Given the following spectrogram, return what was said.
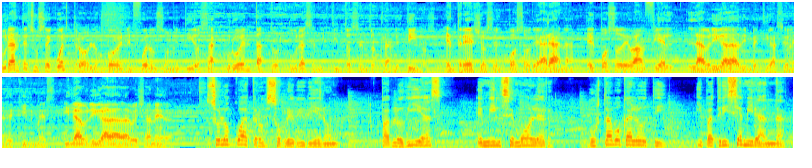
Durante su secuestro, los jóvenes fueron sometidos a cruentas torturas en distintos centros clandestinos, entre ellos el Pozo de Arana, el Pozo de Banfield, la Brigada de Investigaciones de Quilmes y la Brigada de Avellaneda. Solo cuatro sobrevivieron. Pablo Díaz, Emil Moller, Gustavo Calotti y Patricia Miranda.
